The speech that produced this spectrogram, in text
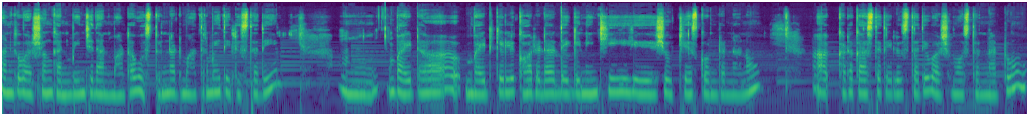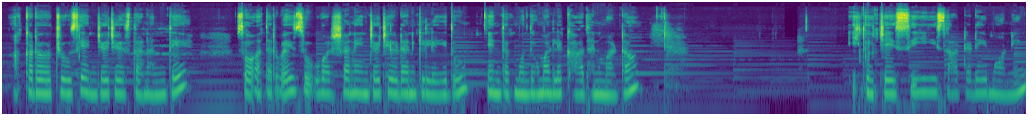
మనకి వర్షం కనిపించదు అనమాట వస్తున్నట్టు మాత్రమే తెలుస్తుంది. బయట బయటికి వెళ్ళి కారిడార్ దగ్గర నుంచి షూట్ చేసుకుంటున్నాను. అక్కడ కాస్త తెలుస్తుంది వర్షం వస్తున్నట్టు. అక్కడ చూసి ఎంజాయ్ చేస్తాను అంతే సో అదర్వైజ్ వర్షాన్ని ఎంజాయ్ చేయడానికి లేదు. ఇంతకు ముందు మళ్ళీ కాదనమాట. ఇది వచ్చేసి సాటర్డే మార్నింగ్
